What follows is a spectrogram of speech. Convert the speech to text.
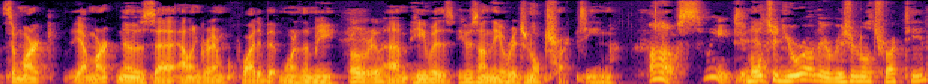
So Mark, yeah, Mark knows uh, Alan Graham quite a bit more than me. Oh, really? Um, he was he was on the original truck team. oh, sweet. Molchen, you were on the original truck team.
